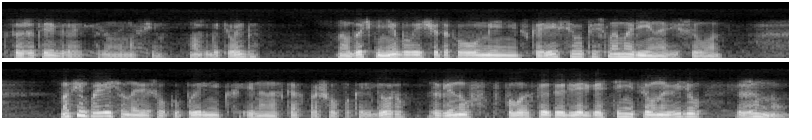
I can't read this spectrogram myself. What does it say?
«Кто же это играет?» — подумал Максим. «Может быть, Ольга?» Но у дочки не было еще такого умения. Скорее всего, пришла Марина, решил он. Максим повесил на вешалку пыльник и на носках прошел по коридору. Заглянув в полуоткрытую дверь гостиницы, он увидел жену.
